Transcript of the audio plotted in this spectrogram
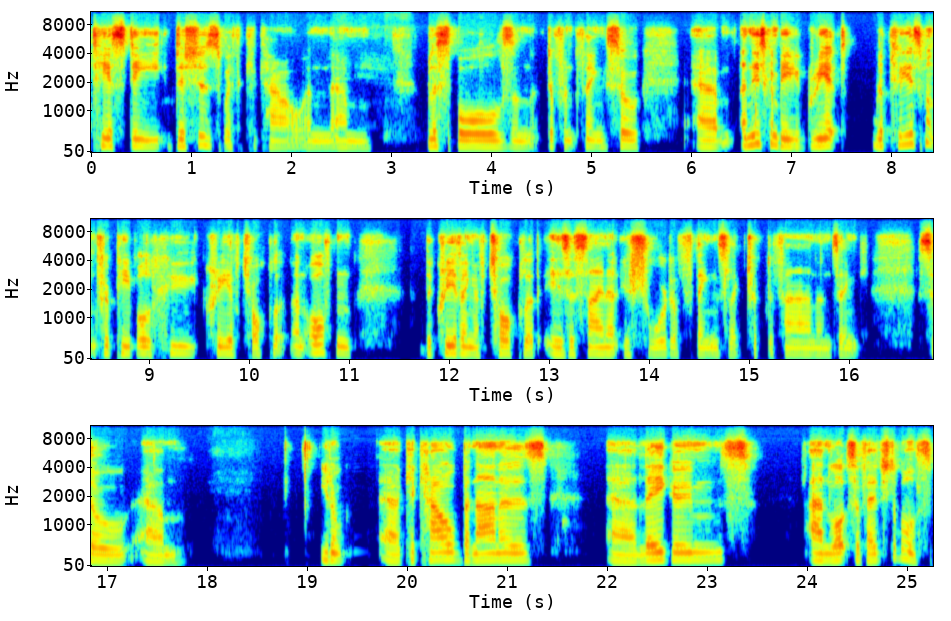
tasty dishes with cacao and um, bliss balls and different things. So, um, and these can be a great replacement for people who crave chocolate. And often the craving of chocolate is a sign that you're short of things like tryptophan and zinc. So, um, you know, uh, cacao, bananas, uh, legumes, and lots of vegetables.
